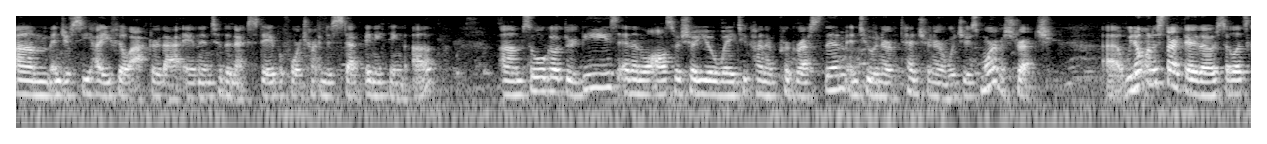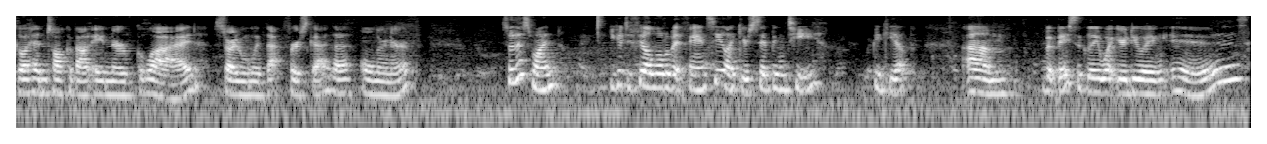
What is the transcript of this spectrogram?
um, and just see how you feel after that and into the next day before trying to step anything up. Um, so we'll go through these and then we'll also show you a way to kind of progress them into a nerve tensioner, which is more of a stretch. Uh, we don't want to start there though, so let's go ahead and talk about a nerve glide, starting with that first guy, the ulnar nerve. So this one, you get to feel a little bit fancy, like you're sipping tea, pinky up. Um, but basically what you're doing is,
